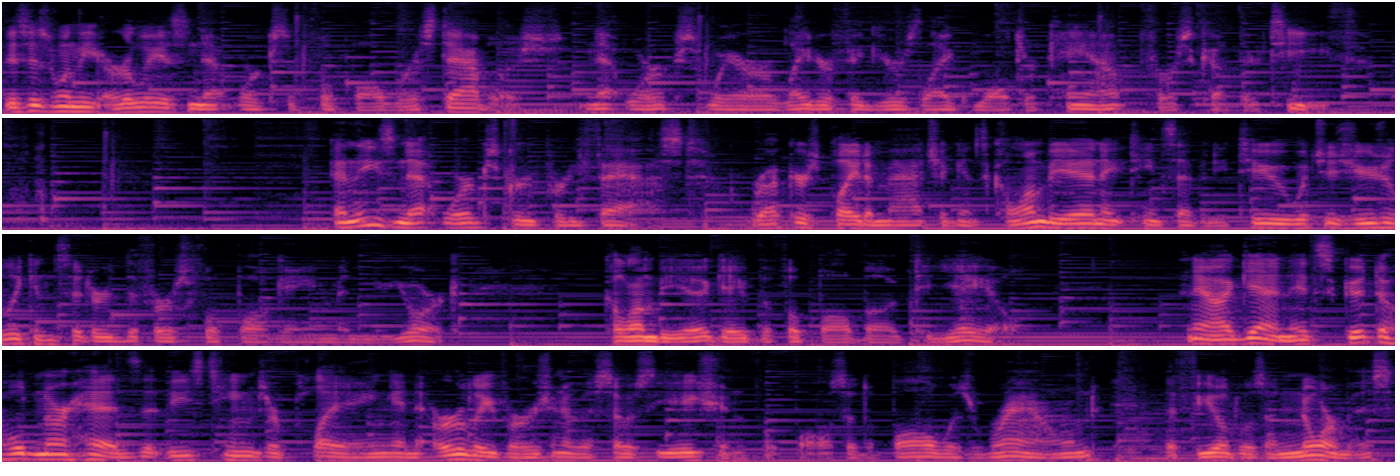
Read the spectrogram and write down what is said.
This is when the earliest networks of football were established, networks where later figures like Walter Camp first cut their teeth. And these networks grew pretty fast. Rutgers played a match against Columbia in 1872, which is usually considered the first football game in New York. Columbia gave the football bug to Yale. Now, again, it's good to hold in our heads that these teams are playing an early version of association football. So the ball was round, the field was enormous,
